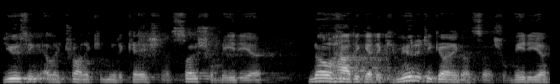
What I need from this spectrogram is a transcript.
using electronic communication and social media, know how to get a community going on social media.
